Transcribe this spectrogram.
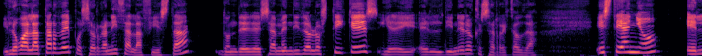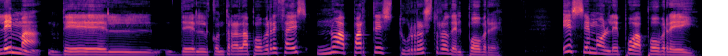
Y luego a la tarde pues se organiza la fiesta, donde se han vendido los tickets y el, dinero que se recauda. Este año el lema del, contra la pobreza es no apartes tu rostro del pobre. Ese molepo a pobre.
